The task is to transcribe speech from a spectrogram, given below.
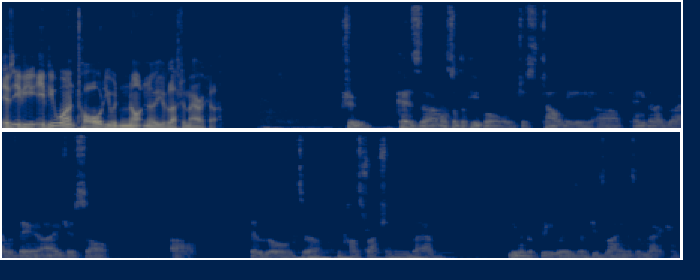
if if you if you weren't told, you would not know you've left America. True, because uh, most of the people just tell me, uh, and even when I was there, I just saw uh, the roads, uh, the construction, and even the freeways are designed as American.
